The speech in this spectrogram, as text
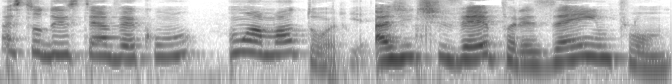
mas tudo isso tem a ver com um amador. A gente vê, por exemplo,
